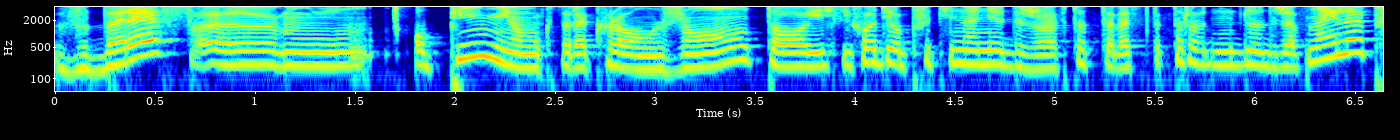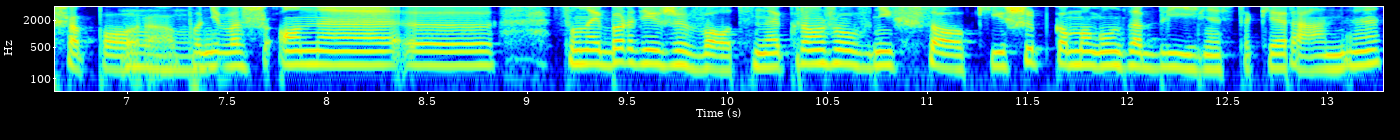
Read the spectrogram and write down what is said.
Wbrew em, opiniom, które krążą, to jeśli chodzi o przycinanie drzew, to teraz tak naprawdę dla drzew najlepsza pora, ponieważ one y, są najbardziej żywotne, krążą w nich soki, szybko mogą zabliźniać takie rany.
